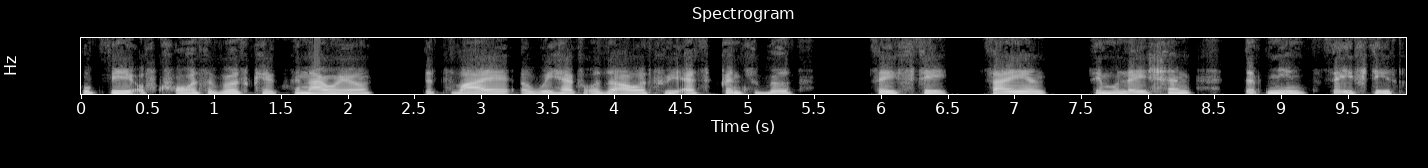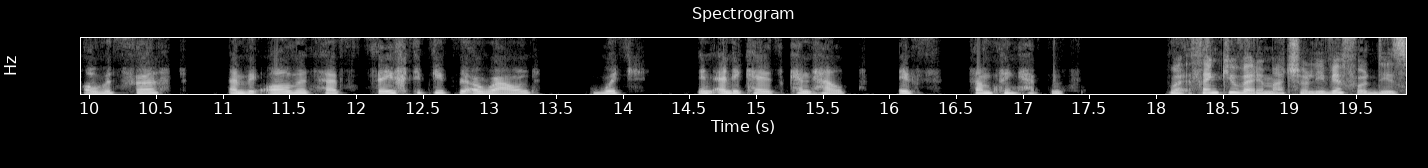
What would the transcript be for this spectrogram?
would be, of course, a worst case scenario. That's why uh, we have also our three S principles, safety, science, simulation. That means safety is always first. And we always have safety people around, which in any case can help if something happens. Well, thank you very much, Olivia, for this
